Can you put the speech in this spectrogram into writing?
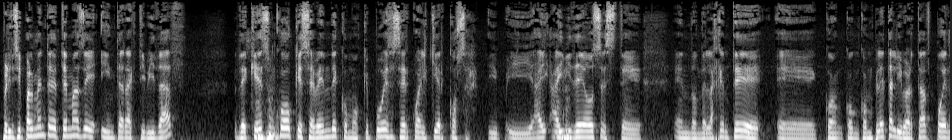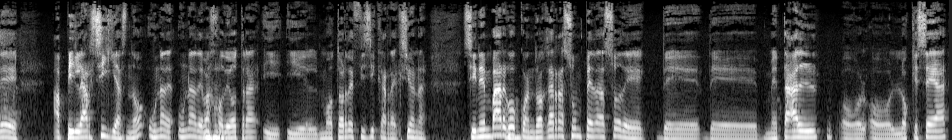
principalmente de temas de interactividad. De que es un juego que se vende como que puedes hacer cualquier cosa. Y, y hay, hay videos este, en donde la gente eh, con, con completa libertad puede apilar sillas, ¿no? Una, una debajo de otra y, y el motor de física reacciona. Sin embargo, cuando agarras un pedazo de, de, de metal o, o lo que sea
